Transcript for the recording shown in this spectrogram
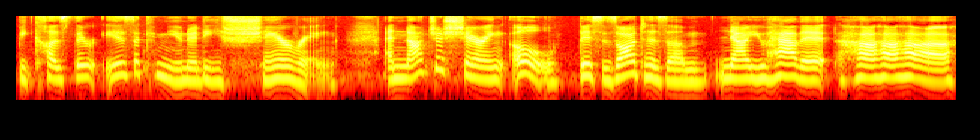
because there is a community sharing and not just sharing, oh, this is autism, now you have it, ha ha ha.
